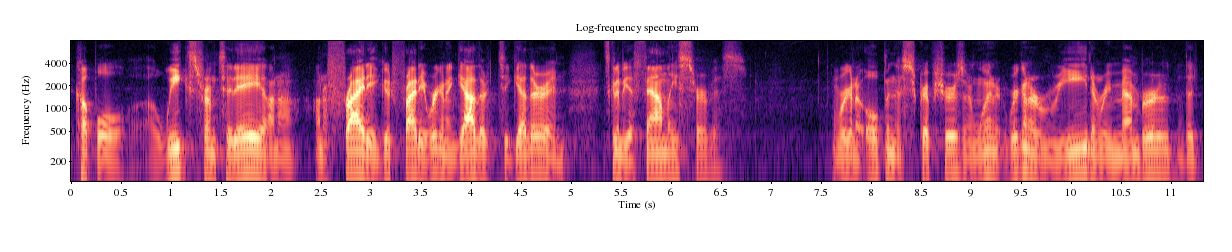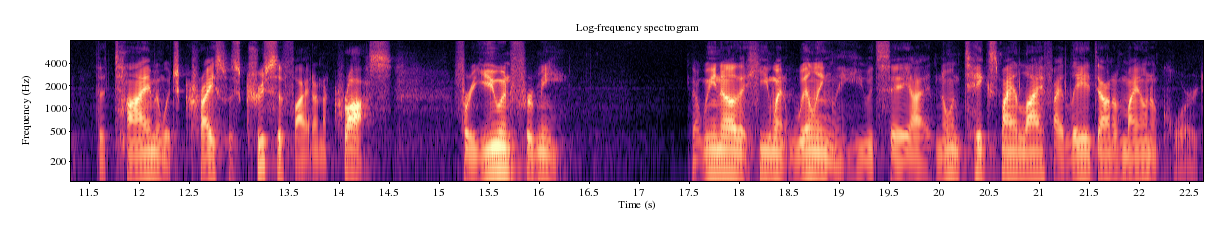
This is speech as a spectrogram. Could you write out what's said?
a couple uh, weeks from today on a, on a Friday, Good Friday, we're going to gather together and it's going to be a family service. And we're going to open the scriptures and we're, we're going to read and remember the, the time in which Christ was crucified on a cross for you and for me. That we know that he went willingly. He would say, No one takes my life, I lay it down of my own accord.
